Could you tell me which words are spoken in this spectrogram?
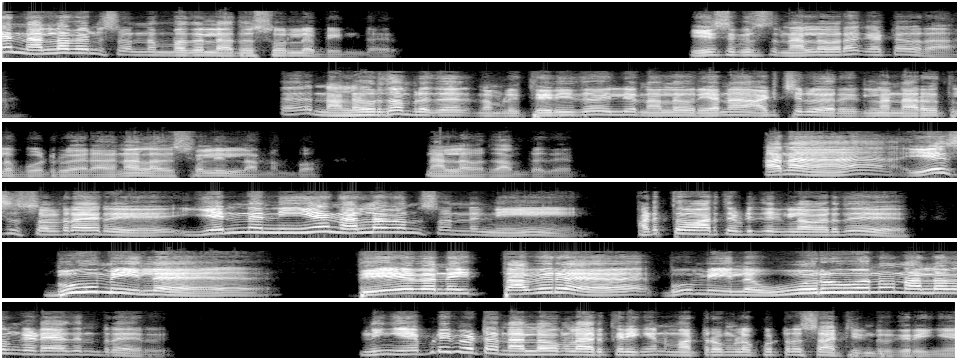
ஏன் நல்லவன்? சொன்ன முதல்ல அதை சொல்லு அப்படின்றாரு. இயேசு கிறிஸ்து நல்லவரா கெட்டவரா? நல்லவர் தான் பிரதர் நம்மளுக்கு தெரியுதோ இல்லையோ நல்லவர். ஏன்னா அடிச்சிருவாரு இல்லைன்னா நரகத்தில் போட்டுருவாரு. அதனால அதை சொல்லிடலாம் நம்ம. நல்லவர் தான் பிரதர் ஆனா ஏசு சொல்றாரு என்ன நீ ஏன் நல்லவன் சொன்ன நீ? அடுத்த வார்த்தை எப்படி தெரியுங்களா வருது? பூமியில தேவனை தவிர பூமியில ஒருவனும் நல்லவன் கிடையாதுன்றாரு. நீங்க எப்படிப்பட்ட நல்லவங்களா இருக்கிறீங்கன்னு மற்றவங்கள குற்றம் சாட்டின்னு இருக்கிறீங்க?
